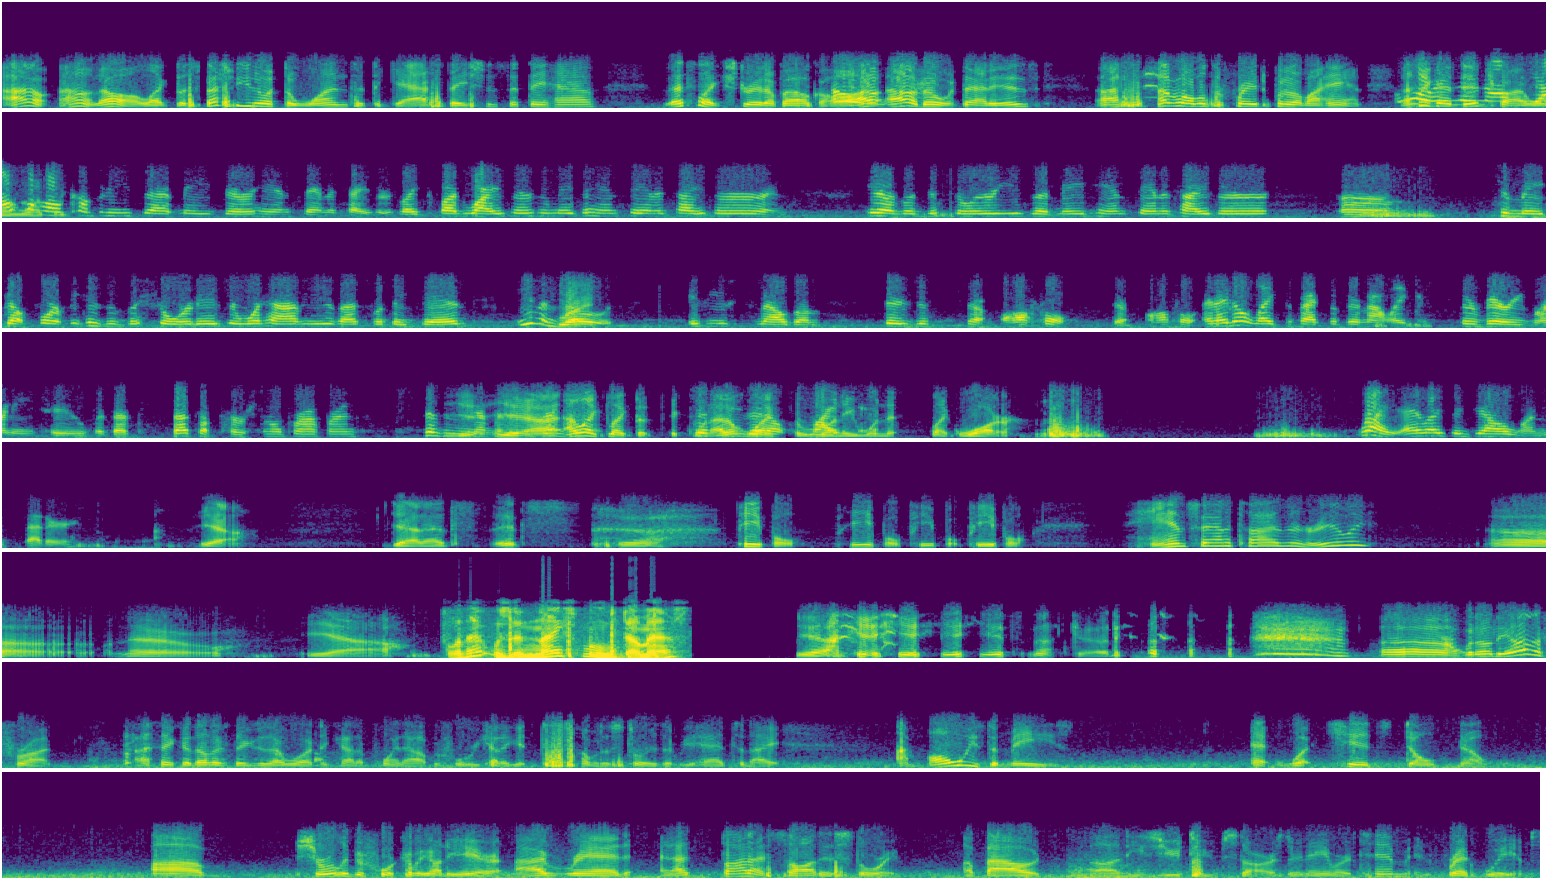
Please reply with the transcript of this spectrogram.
I don't I don't know. Like especially you know at the ones at the gas stations that they have, that's like straight up alcohol. Oh. I, don't- I don't know what that is. I, I'm almost afraid to put it on my hand. I well, think I did try the one once. alcohol companies that made their hand sanitizers, like Budweiser, who made the hand sanitizer, and you know the distilleries that made hand sanitizer um, to make up for it because of the shortage or what have you. That's what they did. Even Right. those, if you smell them, they're just they're awful. They're awful, and I don't like the fact that they're not like they're very runny too. But that's that's a personal preference. Doesn't mean Yeah, I'm yeah I like like the thick one. I don't I like don't the like runny it. one that like water. Right. I like the gel ones better. Yeah. Yeah, that's it's uh, people, people, people, people. Hand sanitizer, really? Oh no. Yeah. Well, that was a nice move, dumbass. Yeah, it's not good. uh, but on the other front, I think another thing that I wanted to kind of point out before we kind of get into some of the stories that we had tonight, I'm always amazed at what kids don't know. Um, shortly before coming on the air, I read and I thought I saw this story about uh, these YouTube stars. Their name are Tim and Fred Williams,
